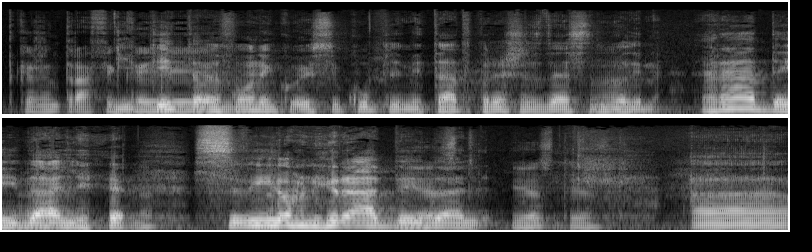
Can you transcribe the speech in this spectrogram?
kažem, trafika I ti je... telefoni koji su kupljeni tad pre 60 no. godina, rade i dalje. No. Svi oni rade jest, i dalje. Jeste, jeste. A,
